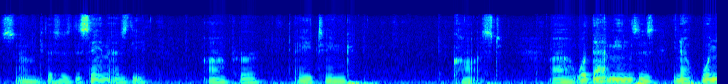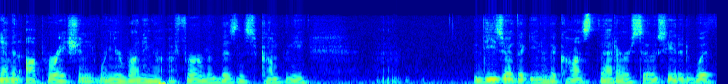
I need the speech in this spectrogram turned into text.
So this is the same as the operating cost uh, what that means is, you know, when you have an operation, when you're running a, a firm, a business, a company, uh, these are the you know the costs that are associated with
